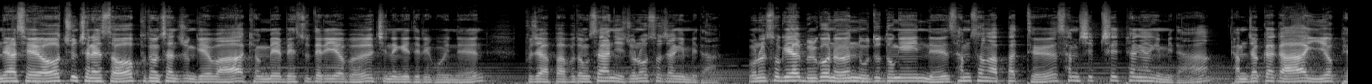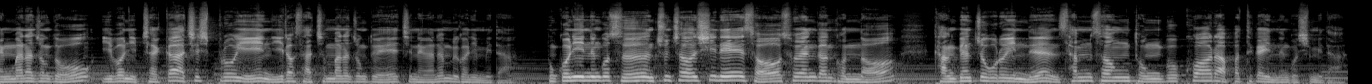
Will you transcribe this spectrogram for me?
안녕하세요. 춘천에서 부동산 중개와 경매 매수 대리업을 진행해 드리고 있는 부자 아빠 부동산 이준호 소장입니다. 오늘 소개할 물건은 우두동에 있는 삼성 아파트 37평형입니다. 감정가가 2억 100만 원 정도, 이번 입찰가 70%인 1억 4천만 원 정도에 진행하는 물건입니다. 본권이 있는 곳은 춘천 시내에서 소양강 건너 강변 쪽으로 있는 삼성 동부 코아르 아파트가 있는 곳입니다.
